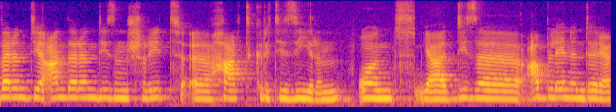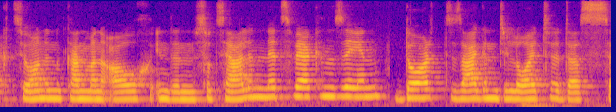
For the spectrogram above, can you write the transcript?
während die anderen diesen Schritt äh, hart kritisieren. Und ja, diese ablehnende Reaktionen kann man auch in den sozialen Netzwerken sehen. Dort sagen die Leute, dass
